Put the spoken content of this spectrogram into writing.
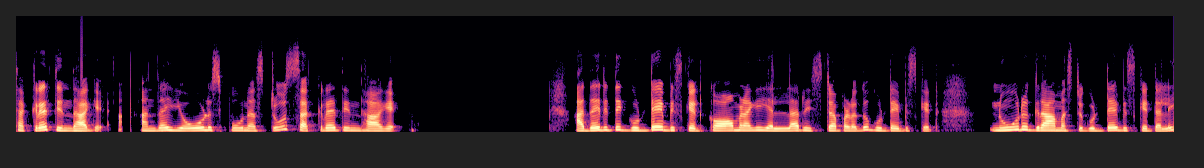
ಸಕ್ಕರೆ ತಿಂದ ಹಾಗೆ. ಅಂದರೆ ಏಳು ಸ್ಪೂನಷ್ಟು ಸಕ್ಕರೆ ತಿಂದ ಹಾಗೆ. ಅದೇ ರೀತಿ ಗುಡ್ಡೆ ಬಿಸ್ಕೆಟ್ ಕಾಮನ್ ಆಗಿ ಎಲ್ಲರೂ ಇಷ್ಟಪಡೋದು ಗುಡ್ಡೆ ಬಿಸ್ಕೆಟ್. ನೂರು ಗ್ರಾಮ್ ಅಷ್ಟು ಗುಡ್ಡೆ ಬಿಸ್ಕೆಟಲ್ಲಿ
